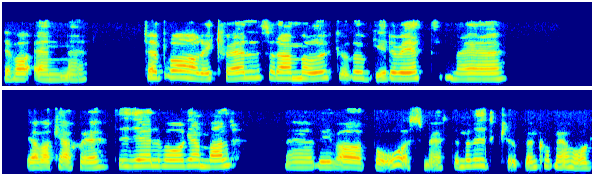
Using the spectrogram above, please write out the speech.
Det var en eh, februarikväll sådär mörk och ruggig du vet. Med, jag var kanske 10-11 år gammal. Eh, vi var på årsmöte med ridklubben kommer jag ihåg.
